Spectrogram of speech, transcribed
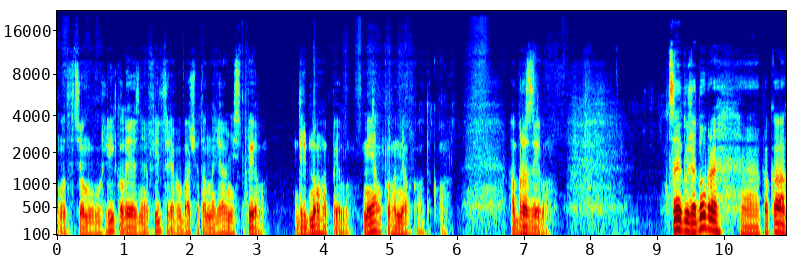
от в цьому вуглі, коли я зняв фільтр, я побачив там наявність пилу, дрібного пилу, мелкого, мелкого такого абразиву. Це дуже добре. Е, Поки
